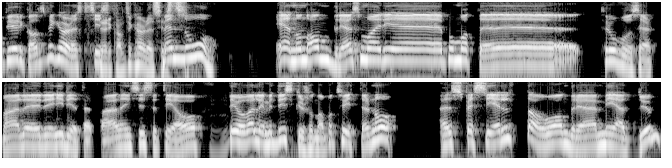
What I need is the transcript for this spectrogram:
Bjørkan som fikk høre det sist. fikk høre det sist. Men nå er det noen andre som har eh, på en måte provosert meg eller irritert meg den siste tida. Og mhm. det er jo veldig mye diskusjoner på Twitter nå, eh, spesielt da, og andre medium,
